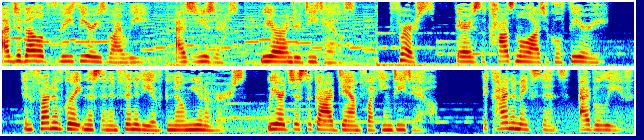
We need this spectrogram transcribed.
I've developed three theories why we, as users, we are under details. First, there is the cosmological theory. In front of greatness and infinity of GNOME universe, we are just a goddamn fucking detail. It kinda makes sense, I believe.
